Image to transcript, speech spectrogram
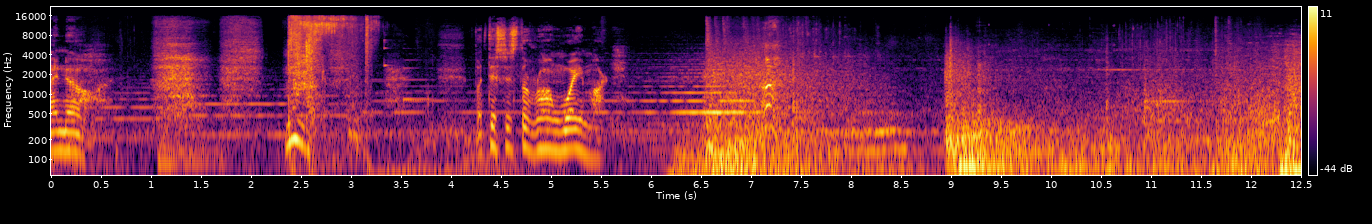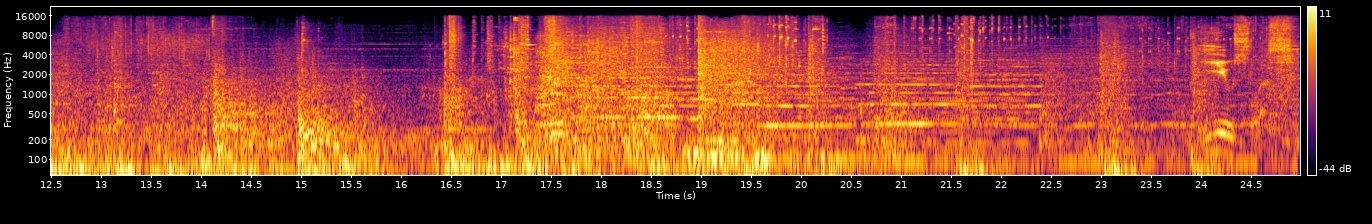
I know. But this is the wrong way, Martin. Useless.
